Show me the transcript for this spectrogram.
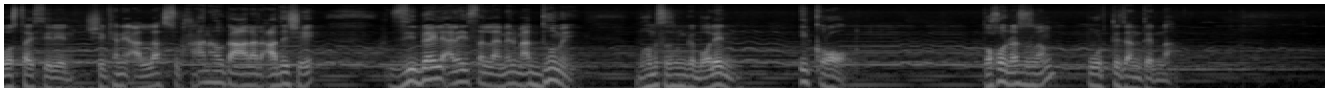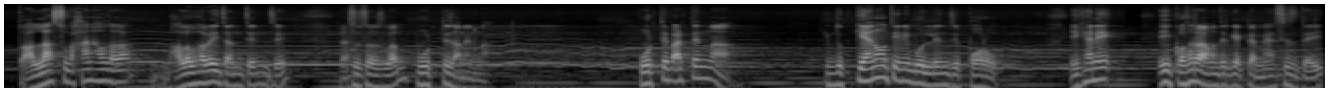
অবস্থায় ছিলেন। সেখানে আল্লাহ সুবহানাহু তাআলার আদেশে জিব্রাইল আলাইসাল্লামের মাধ্যমে মোহাম্মদ সাল্লামকে বলেন, ইকর। তখন রাসুসাল্লাম পড়তে জানতেন না। তো আল্লাহ সুবহানাহু তাআলা ভালোভাবেই জানতেন যে রাসুল সাল্লাম পড়তে জানেন না। পড়তে পারতেন না, কিন্তু কেন তিনি বললেন যে পড়ো? এখানে এই কথাটা আমাদেরকে একটা মেসেজ দেয়,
